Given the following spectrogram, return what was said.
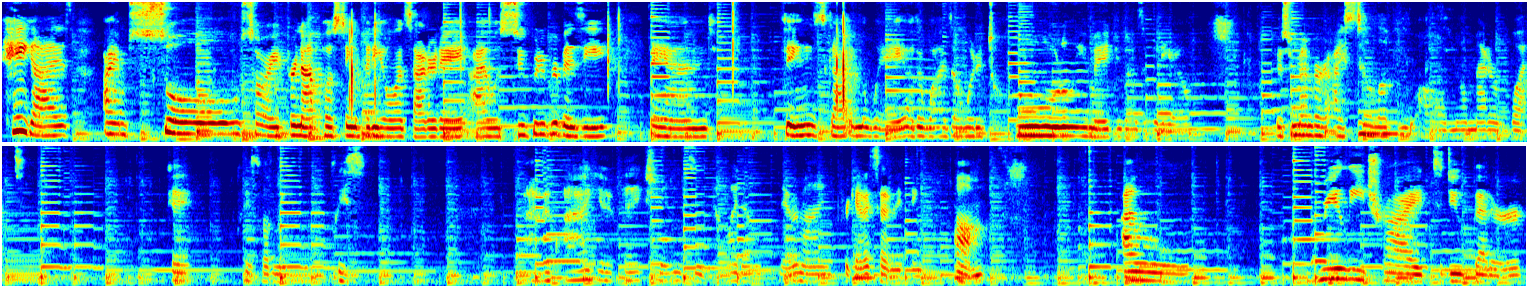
Hey guys, I am so sorry for not posting a video on Saturday. I was super duper busy and things got in the way. Otherwise, I would have totally made you guys a video. Just remember, I still love you all no matter what. Okay? Please love me. Please. I require your affections. No, I don't. Never mind. Forget I said anything. Um, really try to do better,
